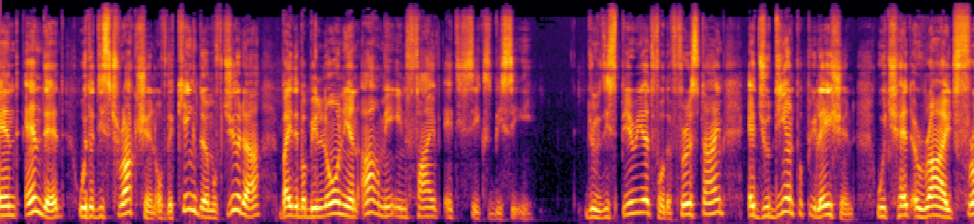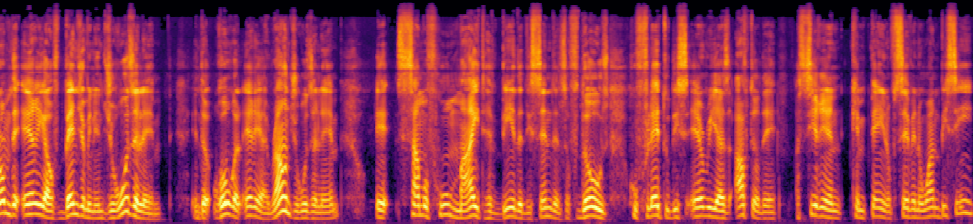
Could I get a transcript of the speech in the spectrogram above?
and ended with the destruction of the kingdom of Judah by the Babylonian army in 586 BCE. During this period, for the first time, a Judean population which had arrived from the area of Benjamin and Jerusalem, in the rural area around Jerusalem, uh, some of whom might have been the descendants of those who fled to these areas after the Assyrian campaign of 701 BC,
